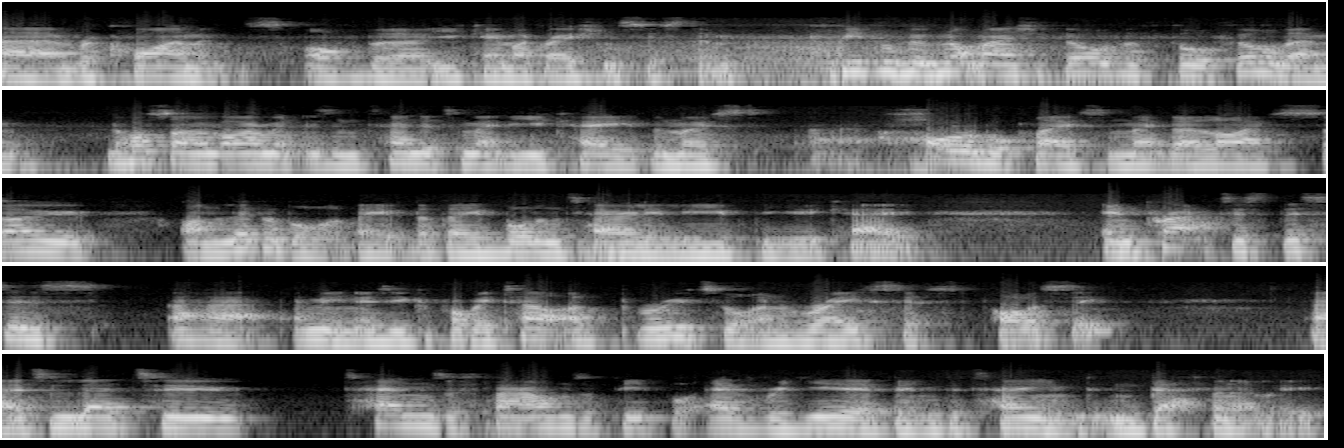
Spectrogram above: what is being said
uh, requirements of the UK migration system. For people who have not managed to fulfill, fulfill them, the hostile environment is intended to make the UK the most uh, horrible place and make their lives so unlivable that they, that they voluntarily leave the UK. In practice, this is, uh, I mean, as you could probably tell, a brutal and racist policy. Uh, it's led to tens of thousands of people every year being detained indefinitely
